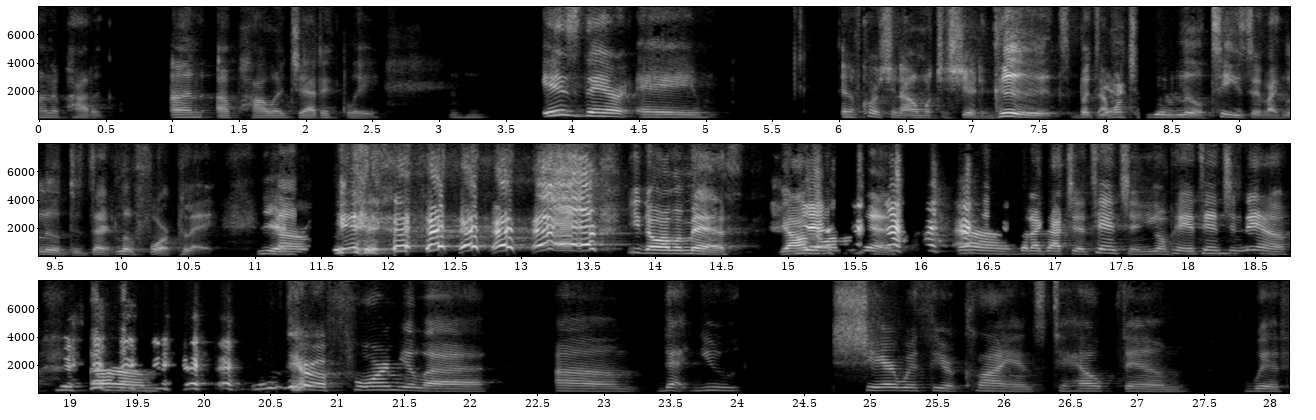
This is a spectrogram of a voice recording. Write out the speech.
unapolog- unapologetically. Mm-hmm. Is there a and of course, you know, I want you to share the goods, but yeah. I want you to give a little teaser, like a little dessert, a little foreplay. Yeah. Um, you know, I'm a mess. Y'all yeah. know I'm a mess. Um, but I got your attention. You're gonna pay attention now. Um, is there a formula um, that you share with your clients to help them with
